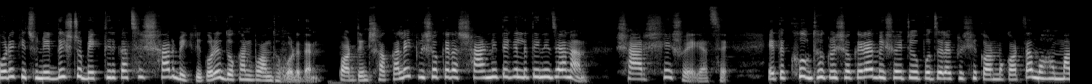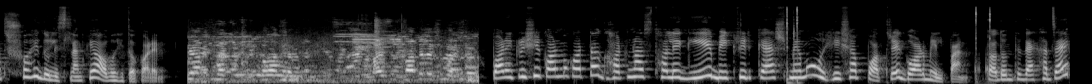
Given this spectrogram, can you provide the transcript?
করে কিছু নির্দিষ্ট ব্যক্তির কাছে সার বিক্রি করে দোকান বন্ধ করে দেন। পরদিন সকালে কৃষকেরা সার নিতে গেলে তিনি জানান, সার শেষ হয়ে গেছে। এতে ক্ষুব্ধ কৃষকেরা বিষয়টি উপজেলা কৃষি কর্মকর্তা মোহাম্মদ শহীদুল ইসলামকে অবহিত করেন। পরে কৃষি কর্মকর্তা ঘটনাস্থলে গিয়ে বিক্রির ক্যাশ মেমো ও হিসাবপত্রে গড়মিল পান। তদন্তে দেখা যায়,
